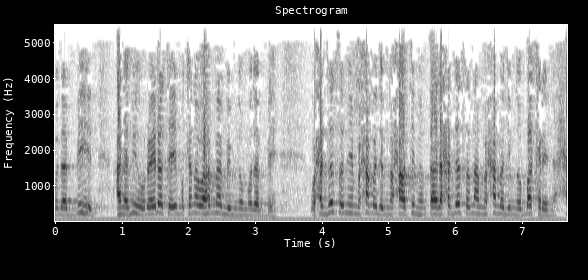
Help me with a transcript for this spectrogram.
منبه عن أbي هurayrata imikana waa hmام بن منبه وxadثnي محamed بن xاtم qال xadثna محamed بن بكr x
